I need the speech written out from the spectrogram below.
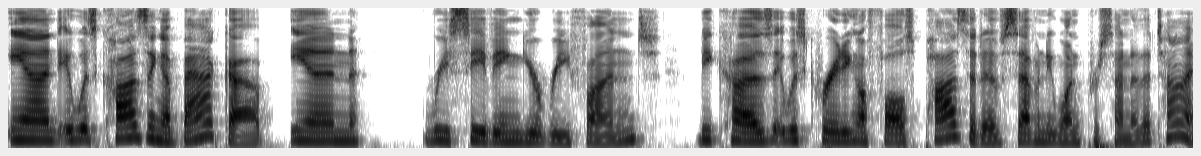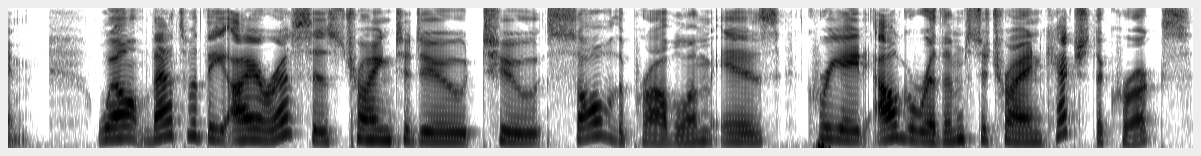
And it was causing a backup in receiving your refund because it was creating a false positive 71% of the time. Well, that's what the IRS is trying to do to solve the problem is create algorithms to try and catch the crooks.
